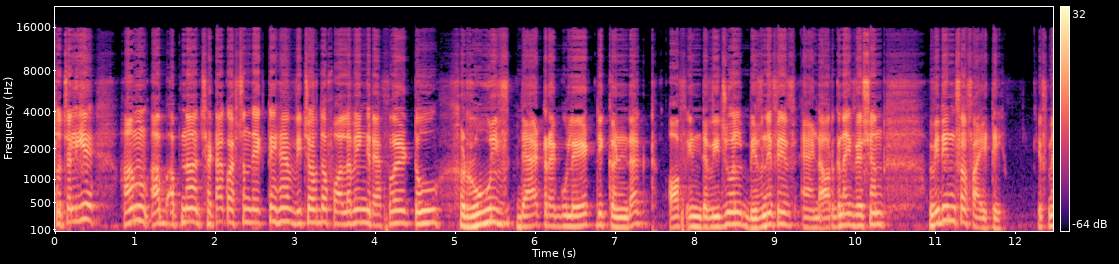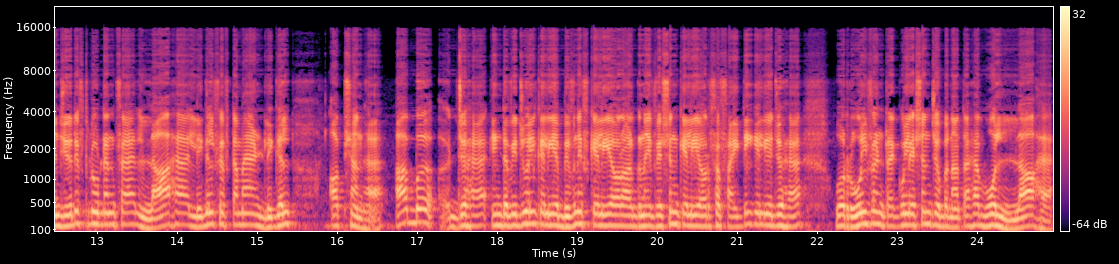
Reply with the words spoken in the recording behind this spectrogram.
तो चलिए, हम अब अपना छठा क्वेश्चन देखते हैं। Which of the following refer to rules that regulate the conduct of individual businesses and organization within society इसमें ज्यूरिस प्रूडेंस है लॉ है लीगल सिस्टम है एंड लीगल ऑप्शन है। अब जो है इंडिविजुअल के लिए बिज़नेस के लिए और ऑर्गेनाइजेशन के लिए और सोसाइटी के लिए जो है, वो रूल्स एंड रेगुलेशन जो बनाता है, वो लॉ है।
